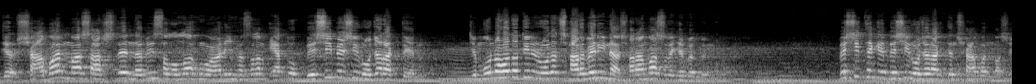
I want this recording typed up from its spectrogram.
যে, শাবান মাস আসলে নবী সাল্লাল্লাহু আলাইহি ওয়াসাল্লাম এত বেশি বেশি রোজা রাখতেন যে মনে হতো তিনি রোজা ছাড়বেনই না, সারা মাস রেখে ফেলবেন। বেশি থেকে বেশি রোজা রাখতেন শাবান মাসে।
